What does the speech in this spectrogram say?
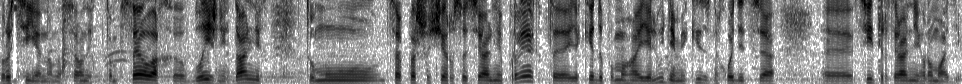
розсіяна в населених там в селах, в ближніх, дальніх. Тому це в першу чергу соціальний проєкт, е, який допомагає людям, які знаходяться е, в цій територіальній громаді.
